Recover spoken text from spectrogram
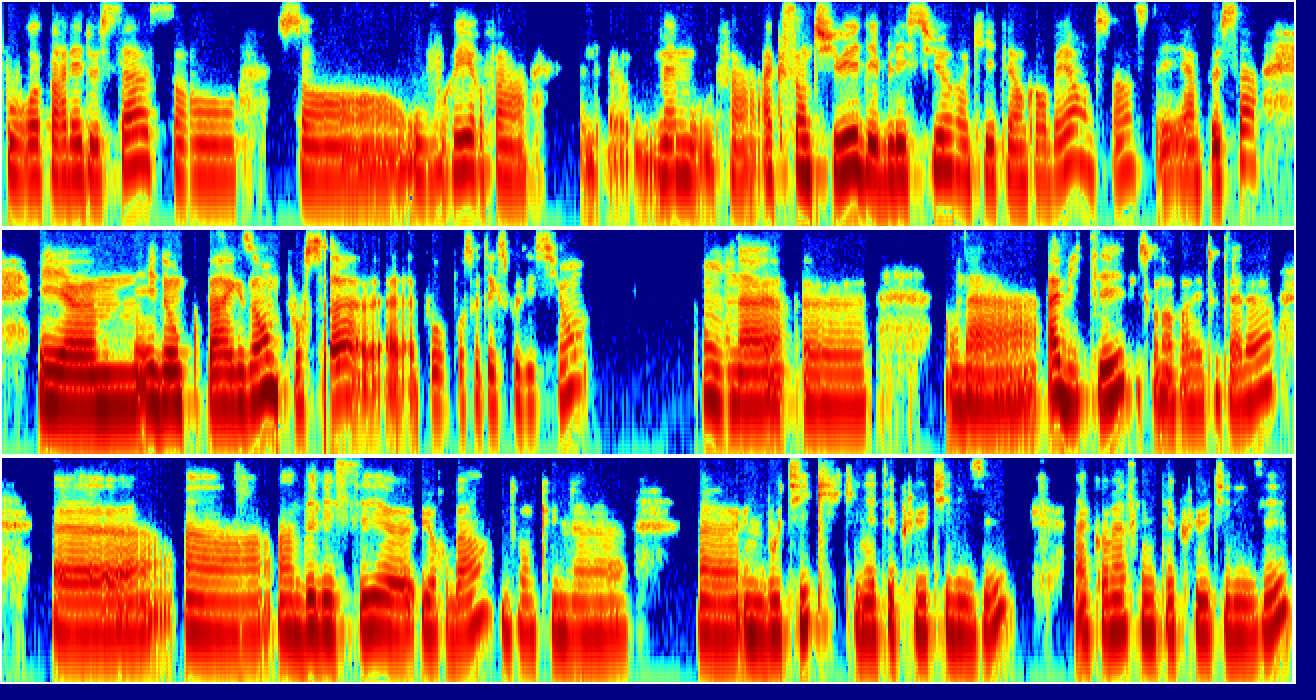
pour parler de ça sans, sans ouvrir, enfin, même, enfin, accentuer des blessures qui étaient encore béantes. Hein, C'était un peu ça. Et, euh, et, donc, par exemple, pour ça, euh, pour, pour cette exposition, on a euh, on a habité, puisqu'on en parlait tout à l'heure, euh, un, délaissé euh, urbain, donc une, euh, une boutique qui n'était plus utilisée, un commerce qui n'était plus utilisé,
